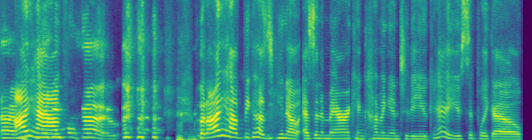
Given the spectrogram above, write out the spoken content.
Um, I maybe have. we'll go. But I have because, you know, as an American coming into the UK, you simply go,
